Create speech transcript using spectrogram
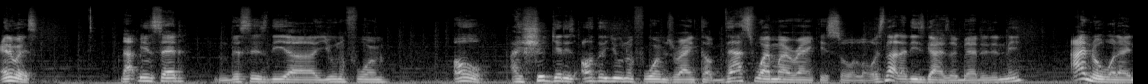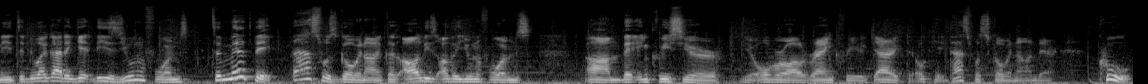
Anyways, that being said, this is the uh, uniform. Oh, I should get his other uniforms ranked up. That's why my rank is so low. It's not that these guys are better than me. I know what I need to do. I gotta get these uniforms to Mythic. That's what's going on because all these other uniforms, um, they increase your, your overall rank for your character. Okay, that's what's going on there. Cool.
